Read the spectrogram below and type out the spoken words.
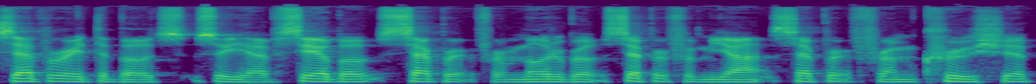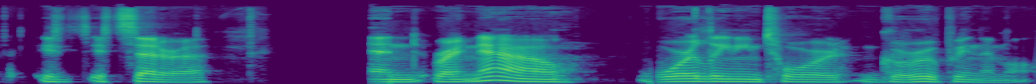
separate the boats so you have sailboat separate from motorboat, separate from yacht, separate from cruise ship, et, et cetera. And right now, we're leaning toward grouping them all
